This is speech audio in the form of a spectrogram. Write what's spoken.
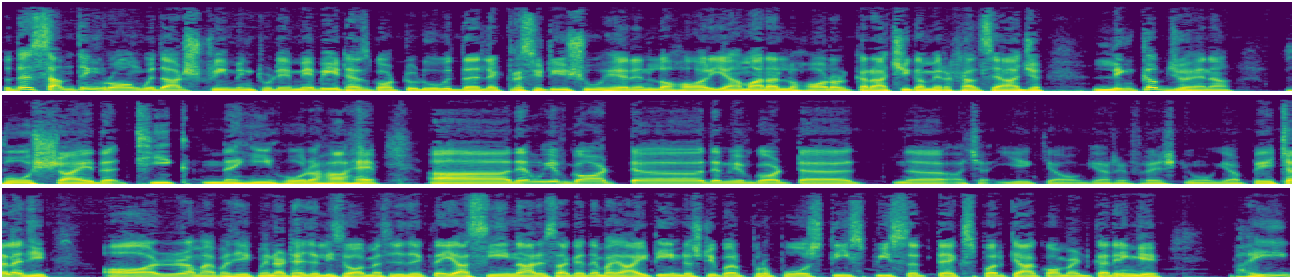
So there's something wrong with our streaming today. Maybe it has got to do with the electricity issue here in Lahore, या हमारा लाहौर और कराची का मेरे ख्याल से आज लिंकअप जो है ना वो शायद ठीक नहीं हो रहा है। Then we have got then we have got अच्छा ये क्या हो गया? रिफ्रेश क्यों हो गया? पे चलें जी। और हमारे पास एक मिनट है, जल्दी से और मैसेज देखते हैं। यासीन आरिसा कहते हैं, भाई आईटी इंडस्ट्री पर प्रपोज तीस फ़ीसद टैक्स पर क्या कमेंट करेंगे? भाई,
